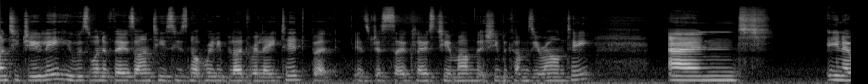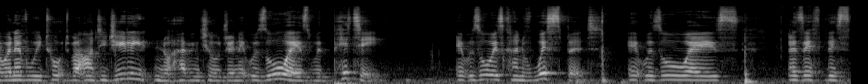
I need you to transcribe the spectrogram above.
auntie Julie, who was one of those aunties who's not really blood related, but is just so close to your mum that she becomes your auntie. And you know, whenever we talked about Auntie Julie not having children, it was always with pity. It was always kind of whispered. It was always as if this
